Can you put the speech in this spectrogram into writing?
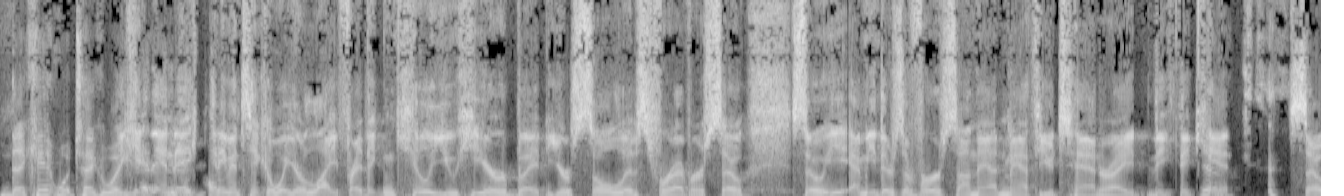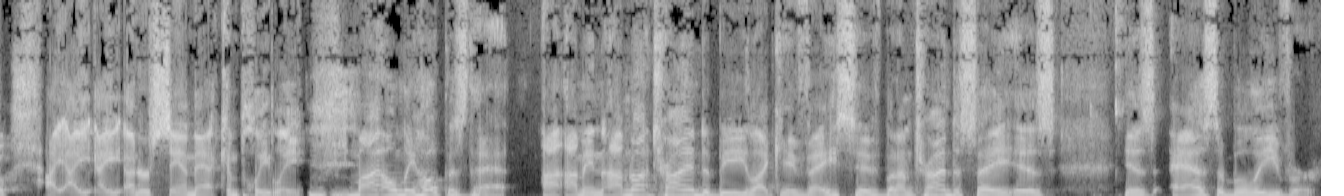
They can't take away, your, and they can't even take away your life, right? They can kill you here, but your soul lives forever. So, so I mean, there's a verse on that in Matthew 10, right? They, they can't. Yeah. So, I, I, I understand that completely. My only hope is that. I, I mean, I'm not trying to be like evasive, but I'm trying to say is, is as a believer,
